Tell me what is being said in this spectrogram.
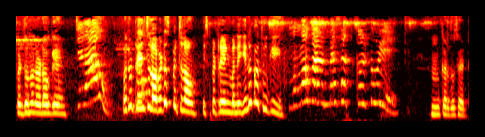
फिर दोनों लड़ोगे। पाथू ट्रेन चलाओ बेटा इस पे चलाओ। इस पे ट्रेन बनेगी ना पाथू की। हम्म कर दो सेट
